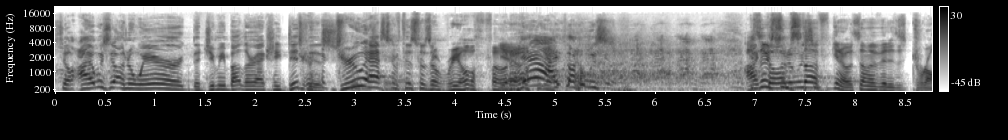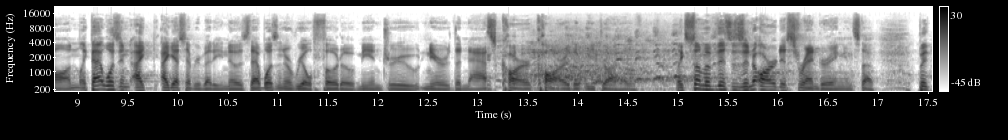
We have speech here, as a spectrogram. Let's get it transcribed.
So I was unaware that Jimmy Butler actually did this. Drew asked if this was a real photo. Yeah. I thought it was. I There's thought some it was stuff, you know, some of it is drawn. Like that wasn't. I, I guess everybody knows that wasn't a real photo of me and Drew near the NASCAR car that we drive. Like some of this is an artist rendering and stuff. But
